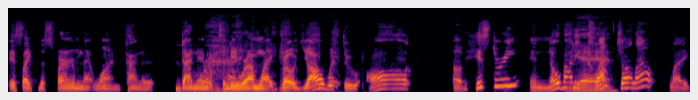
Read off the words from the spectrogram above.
it's like the sperm that won kind of dynamic to me, where I'm like, bro, y'all went through all of history and nobody Yeah. clapped y'all out. Like,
